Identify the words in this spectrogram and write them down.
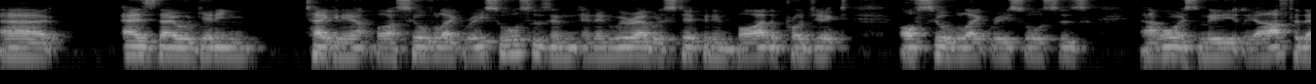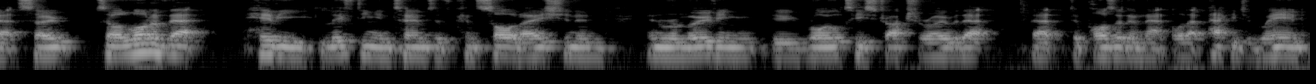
uh, as they were getting taken out by Silver Lake Resources, and, and then we were able to step in and buy the project off Silver Lake Resources uh, almost immediately after that. So, so a lot of that heavy lifting in terms of consolidation and and removing the royalty structure over that that deposit and that or that package of land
